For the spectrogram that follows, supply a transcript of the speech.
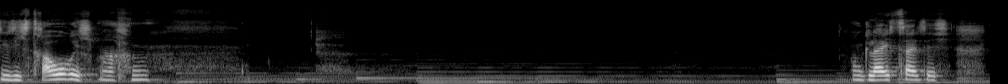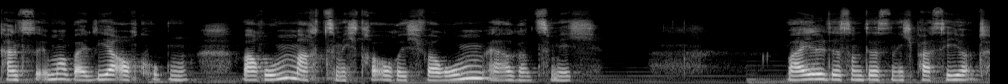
die dich traurig machen. Und gleichzeitig kannst du immer bei dir auch gucken, warum macht's mich traurig? Warum ärgert's mich? Weil das und das nicht passiert.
